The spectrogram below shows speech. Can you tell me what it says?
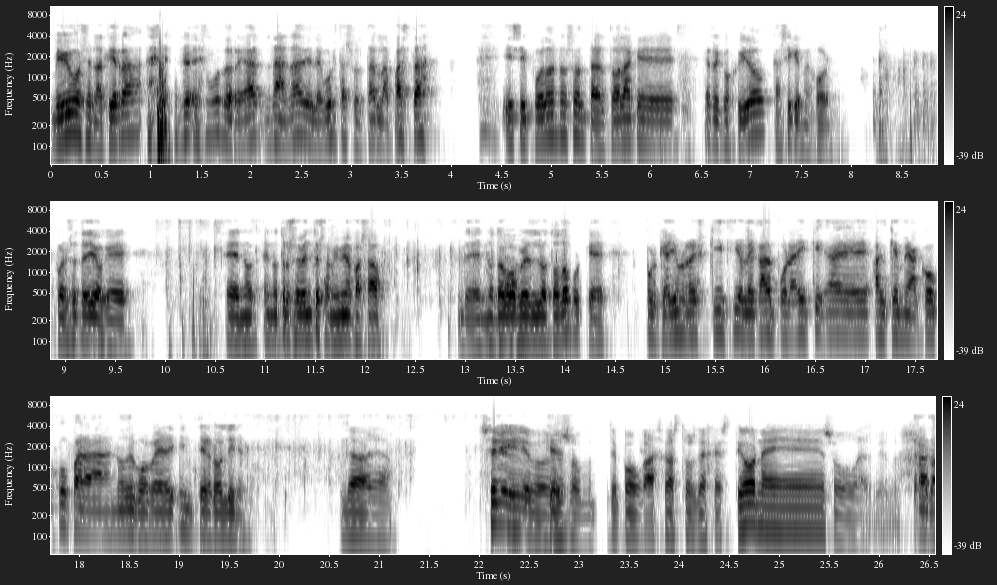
vivimos en la Tierra, en el mundo real, a nadie le gusta soltar la pasta, y si puedo no soltar toda la que he recogido, casi que mejor. Por eso te digo que en, en otros eventos a mí me ha pasado de no devolverlo todo porque porque hay un resquicio legal por ahí que, eh, al que me acojo para no devolver íntegro el dinero. Ya, ya. Sí, pues eso, tipo gastos de gestiones o... Claro,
